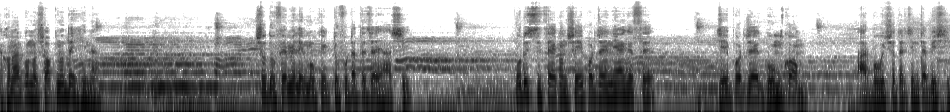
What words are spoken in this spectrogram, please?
এখন আর কোনো স্বপ্ন দেখি না। শুধু ফ্যামিলির মুখে একটু ফুটাতে চাই হাসি। পরিস্থিতি এখন সেই পর্যায়ে নিয়ে গেছে। যেই পর্যায়ে ঘুম কম আর ভবিষ্যতের চিন্তা বেশি।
